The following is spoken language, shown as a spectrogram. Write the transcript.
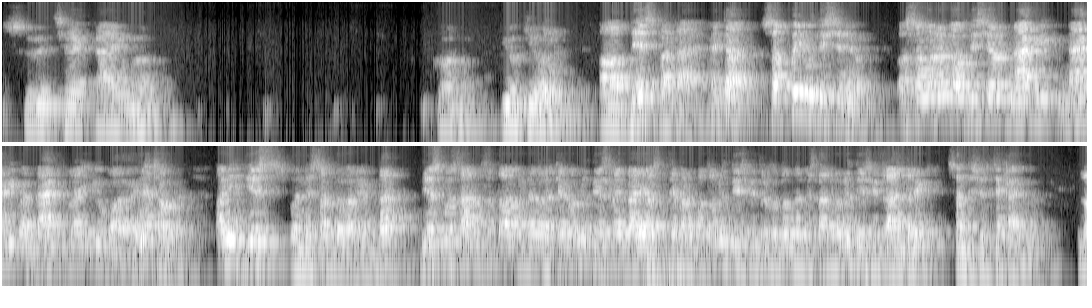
सुरक्षा कायम गर्नु। यो के हुन् देशबाट आयो। है त? सबै उद्देश्य नै हो। सङ्गठनका उद्देश्यहरू नागरिक नागरिक नागरिकलाई यो भयो। होइन छवटा अनि देश भन्ने शब्दबाट हेर्दा देशको सार्वसत्ता अखण्ड रक्षा गर्नु देशलाई बाह्य अस्थितिबाट बचाउनु देशभित्रको द्वन्द्व विस्तार गर्नु देशभित्र आन्तरिक शान्ति सुरक्षा कायम गर्नु। ल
